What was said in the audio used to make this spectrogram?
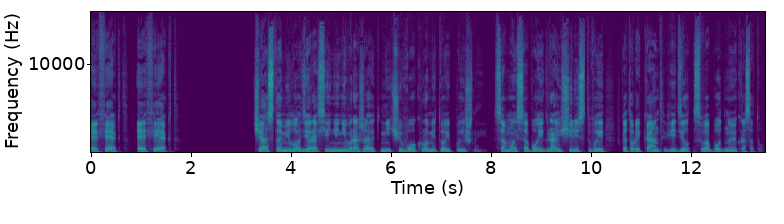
Эффект! Эффект!» Часто мелодии Россини не выражают ничего, кроме той пышной, самой собой играющей листвы, в которой Кант видел свободную красоту.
